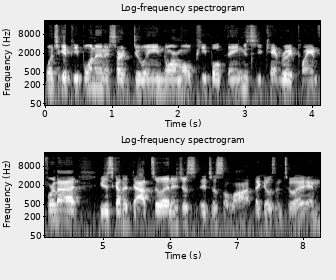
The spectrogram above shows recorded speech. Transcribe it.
once you get people in it and start doing normal people things, you can't really plan for that. You just got to adapt to it, and it's just it's just a lot that goes into it. And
